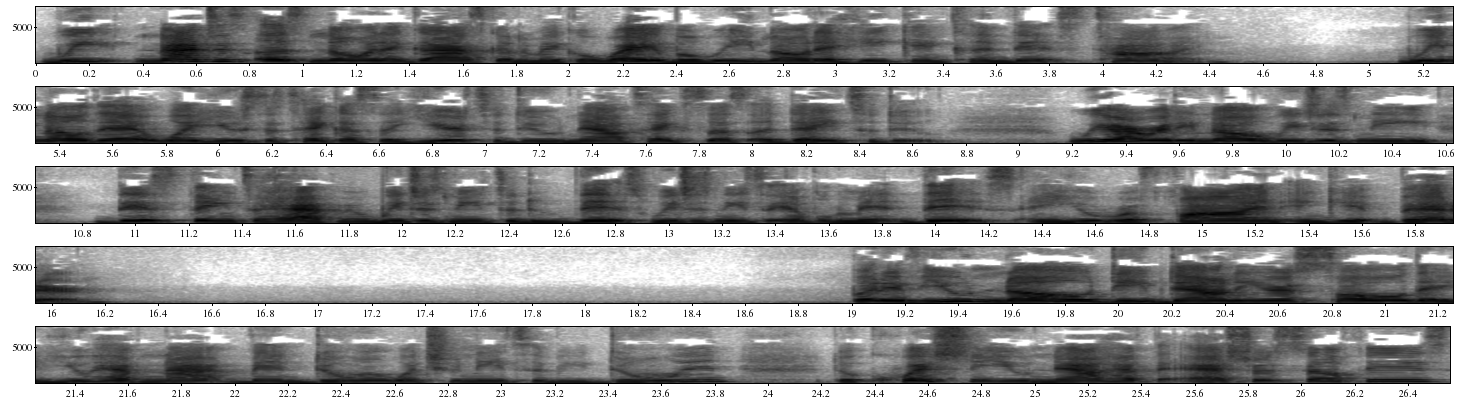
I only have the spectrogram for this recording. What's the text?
we not just us knowing that God's going to make a way, but we know that he can condense time. We know that what used to take us a year to do now takes us a day to do. We already know we just need this thing to happen. We just need to do this. We just need to implement this. And you refine and get better. But if you know deep down in your soul that you have not been doing what you need to be doing, the question you now have to ask yourself is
